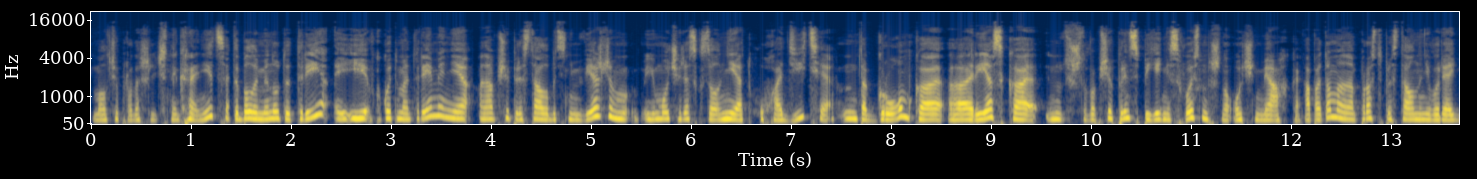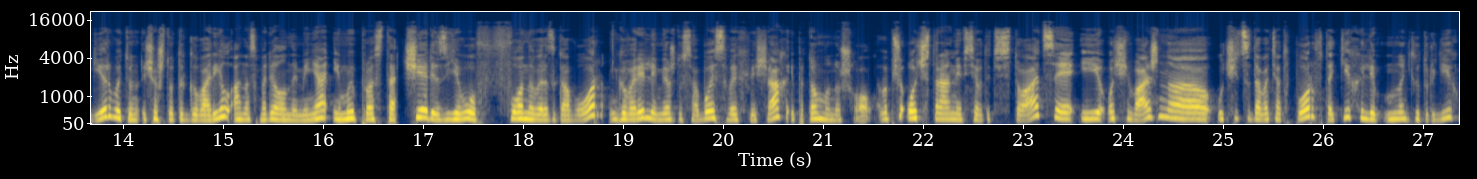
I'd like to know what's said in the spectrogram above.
молчу про наши личные границы. Это было минуты три, и в какой-то момент времени она вообще перестала быть с ним вежливым, ему очень резко сказал, нет, уходите, ну, так громко, э, резко, ну, что вообще, в принципе, ей не свойственно, что она очень мягкая. А потом она просто перестала на него реагировать, он еще что-то говорил, она смотрела на меня, и мы просто через его фоновый разговор говорили между собой о своих вещах, и потом он ушел. Вообще очень странные все вот эти ситуации, и очень важно учиться давать отпор в таких или многих других,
